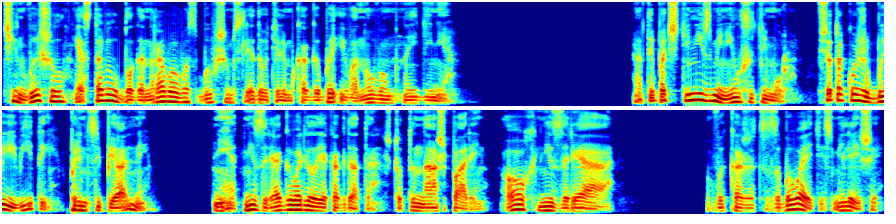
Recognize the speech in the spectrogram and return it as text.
Чин вышел и оставил Благонравова с бывшим следователем КГБ Ивановым наедине. «А ты почти не изменился, Тимур. Все такой же боевитый, принципиальный. Нет, не зря говорил я когда-то, что ты наш парень. Ох, не зря. Вы, кажется, забываетесь, милейший.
